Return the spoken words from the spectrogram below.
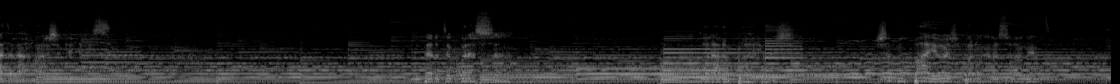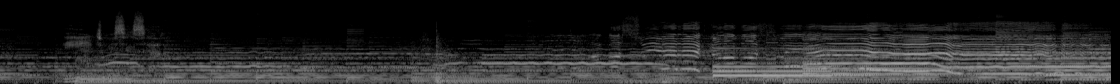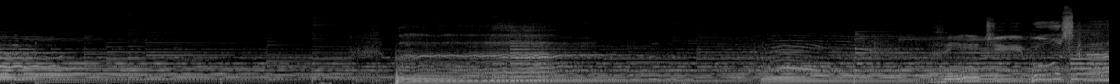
firmada na rocha que é Cristo. Libera o teu coração. Adorar o Pai hoje. Chame o Pai hoje para um relacionamento íntimo e sincero. Te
